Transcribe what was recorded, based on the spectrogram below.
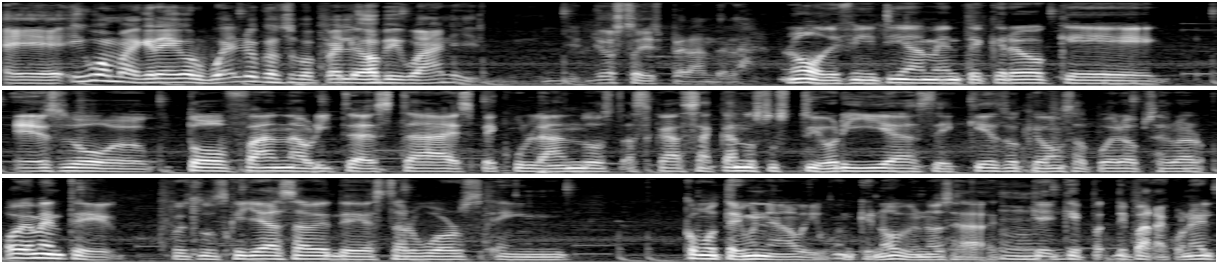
eh, Ivo McGregor vuelve con su papel de Obi-Wan y yo estoy esperándola. No, definitivamente creo que es lo todo fan ahorita está especulando, está sacando sus teorías de qué es lo que vamos a poder observar. Obviamente, pues los que ya saben de Star Wars en cómo termina Obi-Wan Kenobi, ¿no? O sea, qué, qué para con él.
